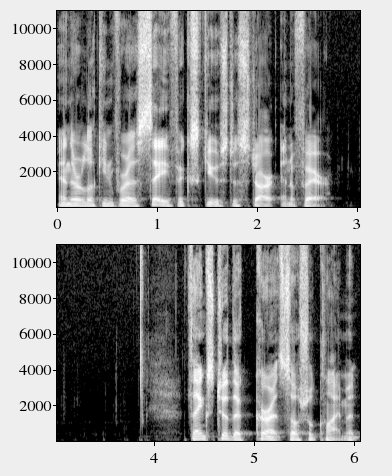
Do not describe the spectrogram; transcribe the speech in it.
and they're looking for a safe excuse to start an affair. Thanks to the current social climate,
